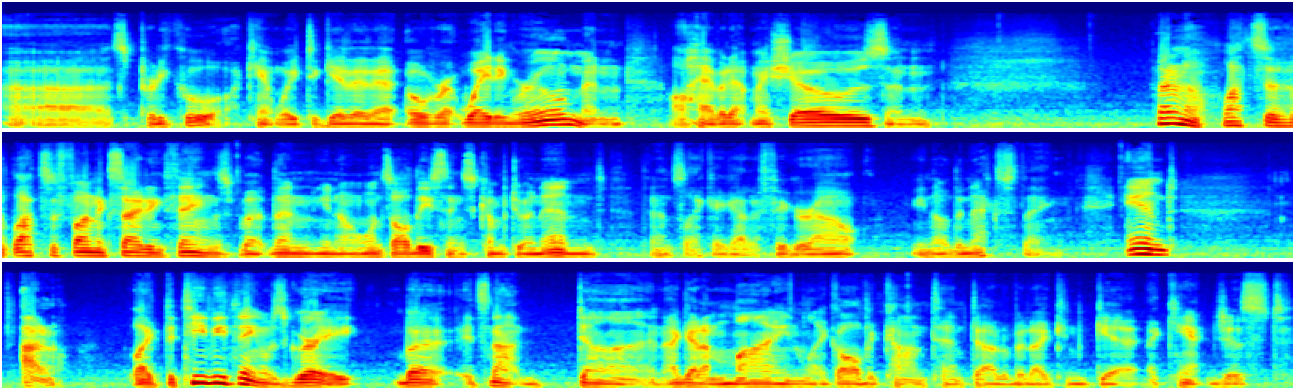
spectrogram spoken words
uh, it's pretty cool. I can't wait to get it at, over at Waiting Room, and I'll have it at my shows, and I don't know, lots of lots of fun, exciting things. But then you know, once all these things come to an end, then it's like I got to figure out you know the next thing, and I don't know, like the TV thing was great, but it's not done. I gotta mine like all the content out of it I can get. I can't just.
